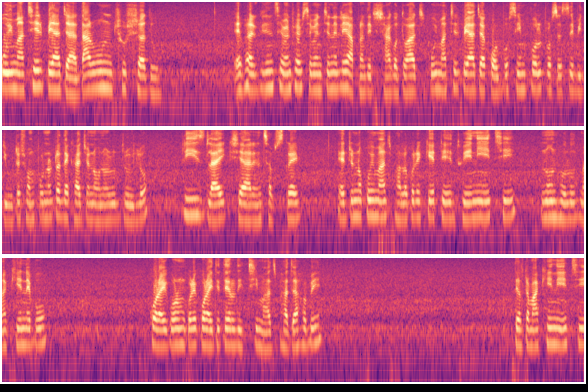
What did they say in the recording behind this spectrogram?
কই মাছের পেঁয়াজা? দারুণ সুস্বাদু। এভারগ্রিন সেভেন ফাইভ সেভেন চ্যানেলে আপনাদের স্বাগত। আজ কই মাছের পেঁয়াজা করব? সিম্পল প্রসেসে ভিডিওটা সম্পূর্ণটা দেখার জন্য অনুরোধ রইল। Please like share and subscribe এর জন্য কই মাছ ভালো করে কেটে ধুয়ে নিয়েছি। নুন, হলুদ মাখিয়ে নেব। কড়াই গরম করে কড়াইতে তেল দিচ্ছি। মাছ ভাজা হবে। তেলটা মাখিয়ে নিয়েছি।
